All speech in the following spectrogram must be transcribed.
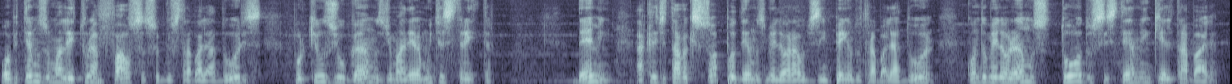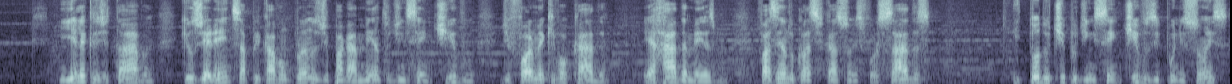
obtemos uma leitura falsa sobre os trabalhadores porque os julgamos de maneira muito estreita. Deming acreditava que só podemos melhorar o desempenho do trabalhador quando melhoramos todo o sistema em que ele trabalha. E ele acreditava que os gerentes aplicavam planos de pagamento de incentivo de forma equivocada, errada mesmo, fazendo classificações forçadas e todo tipo de incentivos e punições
